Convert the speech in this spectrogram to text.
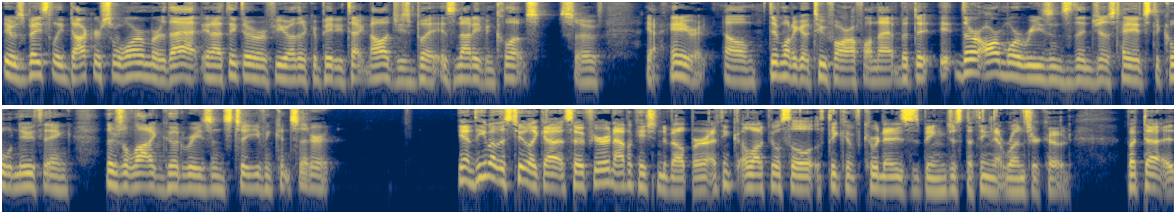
it was basically Docker Swarm or that, and I think there were a few other competing technologies, but it's not even close. So, yeah. Any rate, um, didn't want to go too far off on that, but the, it, there are more reasons than just hey, it's the cool new thing. There's a lot of good reasons to even consider it. Yeah, and think about this too. Like, uh, so if you're an application developer, I think a lot of people still think of Kubernetes as being just the thing that runs your code. But uh,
